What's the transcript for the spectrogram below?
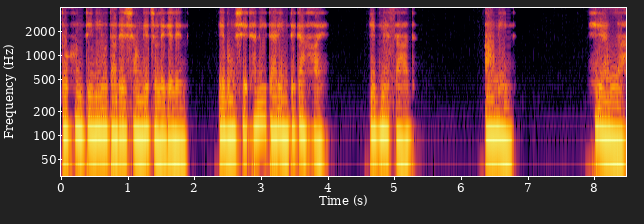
তখন তিনিও তাদের সঙ্গে চলে গেলেন এবং সেখানেই তার ইন্তেকা হয়। ইবনে সাদ। আমিন। হে আল্লাহ,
